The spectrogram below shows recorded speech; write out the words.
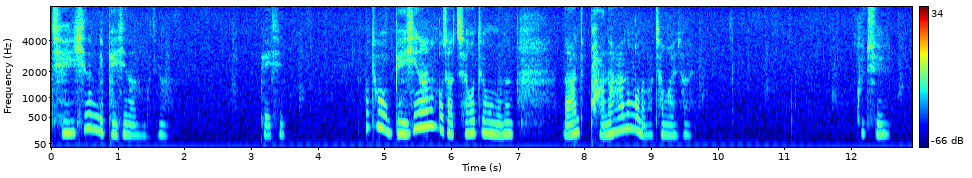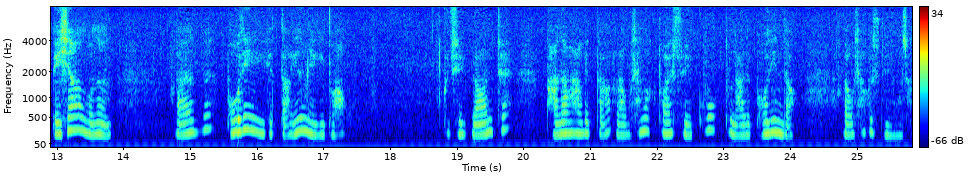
제일 싫은 게 배신하는 거지, 나. 배신. 어떻게 보면 배신하는 거 자체가 어떻게 보면은 나한테 반항하는 거나 마찬가지잖아. 그치. 배신하는 거는 나를 버리겠다 이런 얘기도 하고. 그치. 나한테 반항하겠다라고 생각도 할 수 있고 또 나를 버린다 라고 생각할 수도 있는 거잖아.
